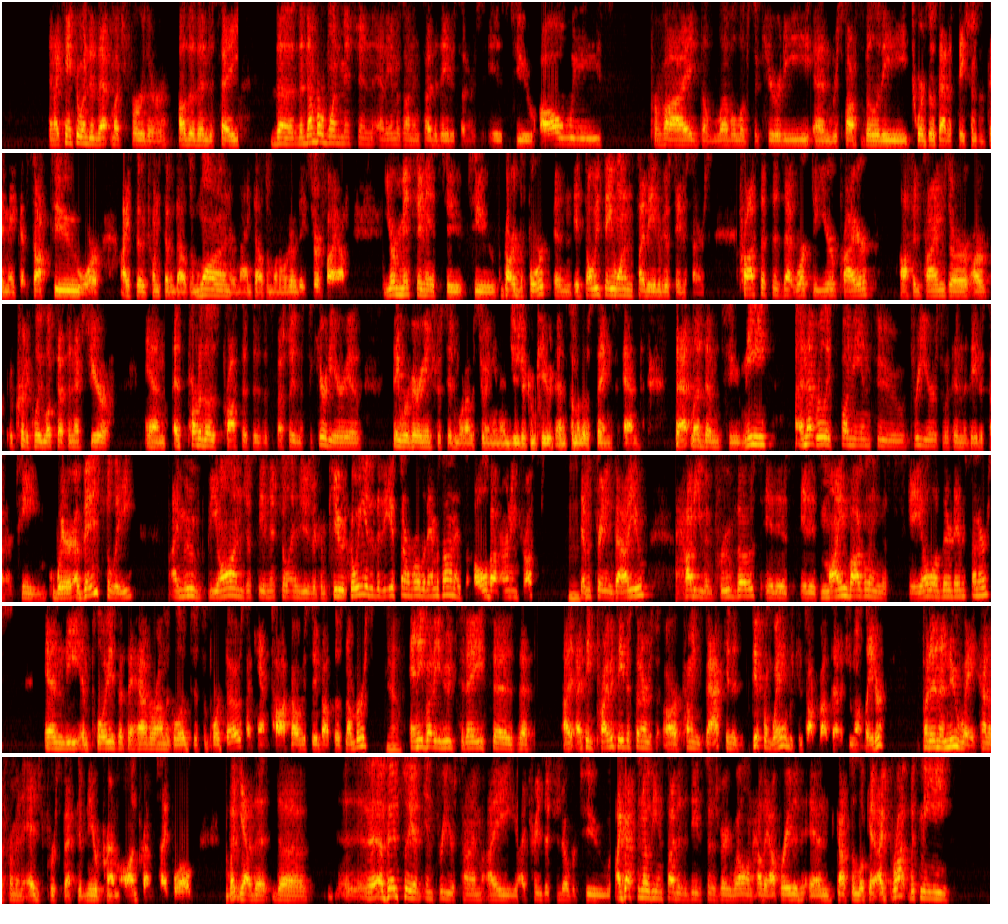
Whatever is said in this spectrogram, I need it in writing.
And I can't go into that much further other than to say the, the number one mission at Amazon inside the data centers is to always provide the level of security and responsibility towards those attestations that they make at SOC 2 or ISO 27001 or 9001 or whatever they certify on your mission is to to guard the fort, and it's always day one inside the AWS data centers. Processes that worked a year prior oftentimes are, are critically looked at the next year. And as part of those processes, especially in the security area, they were very interested in what I was doing in end user compute and some of those things. And that led them to me. And that really spun me into three years within the data center team, where eventually I moved beyond just the initial end user compute. Going into the data center world at Amazon is all about earning trust mm. demonstrating value. How do you improve those? It is it is mind-boggling the scale of their data centers and the employees that they have around the globe to support those. I can't talk obviously about those numbers. Yeah. Anybody who today says that I, I think private data centers are coming back in a different way, and we can talk about that if you want later, but in a new way, kind of from an edge perspective, near prem, on prem type world. But yeah, the the eventually in three years time I, I transitioned over to i got to know the inside of the data centers very well and how they operated and got to look at i brought with me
